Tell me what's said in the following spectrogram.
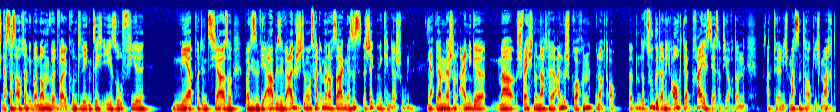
dass das auch dann übernommen wird, weil grundlegend sehe ich eh so viel mehr Potenzial. Also bei diesem VR, diese VR-Geschichte, man muss halt immer noch sagen, es, ist, es steckt in den Kinderschuhen. Ja. Wir haben ja schon einige ja, Schwächen und Nachteile angesprochen und auch, auch dazu gehört auch nicht auch der Preis, der es natürlich auch dann aktuell nicht massentauglich macht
